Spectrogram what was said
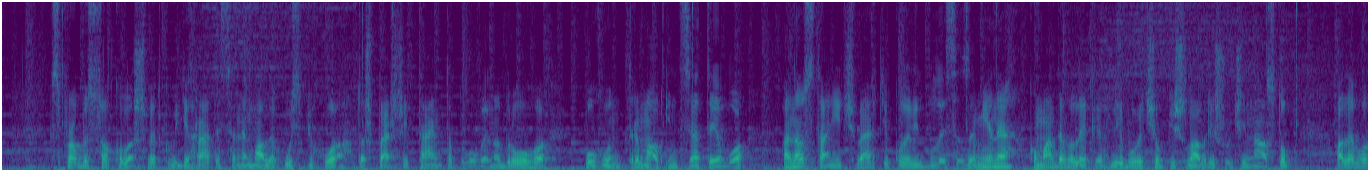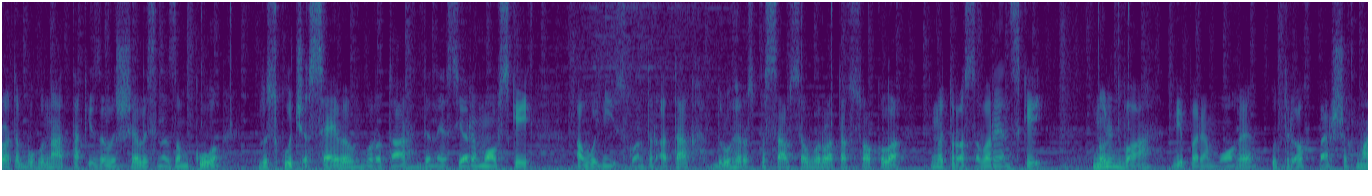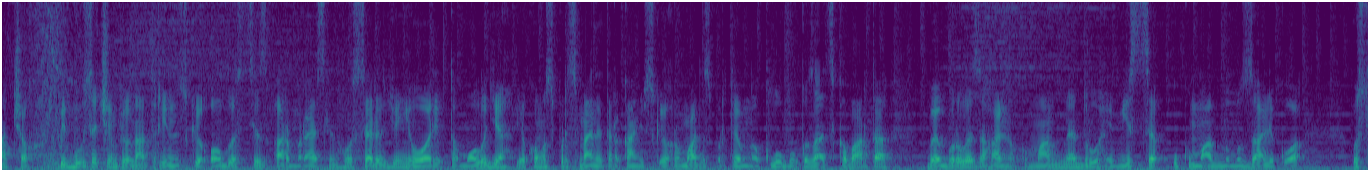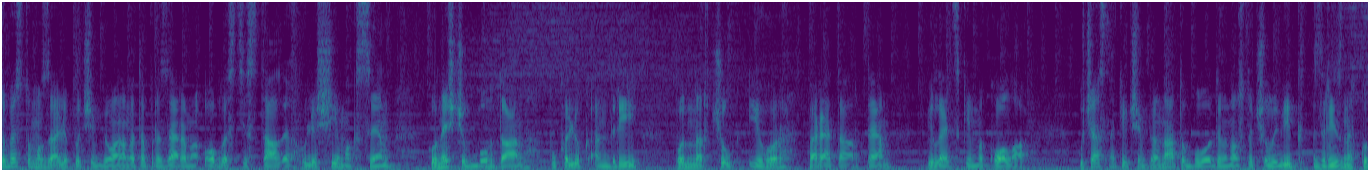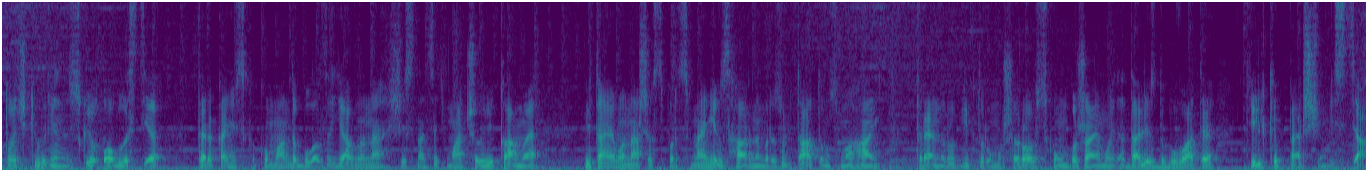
Спроби Сокола швидко відігратися не мали успіху, тож перший тайм та половину другого Богун тримав ініціативу. А на останній чверті, коли відбулися заміни, команда Великих Глібовичів пішла в рішучий наступ. Але ворота Богуна так і залишились на замку. Блискуче сейвив воротар Денис Яремовський. А в одній з контратак вдруге розписався у воротах Сокола Дмитро Саваринський. 0-2 – дві перемоги у трьох перших матчах. Відбувся чемпіонат Рівненської області з армреслінгу серед юніорів та молоді, в якому спортсмени Тараканівської громади спортивного клубу Козацька варта вибороли загальнокомандне друге місце у командному заліку. В особистому заліку чемпіонами та призерами області стали Гуляшій Максим, Конищук Богдан, Пукалюк Андрій, Поднарчук Ігор, Перета Артем, Білецький Микола. Учасників чемпіонату було 90 чоловік з різних куточків Рівненської області. Тараканівська команда була заявлена 16 чоловіками. Вітаємо наших спортсменів з гарним результатом змагань. Тренеру Віктору Мушаровському бажаємо й надалі здобувати тільки перші місця.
